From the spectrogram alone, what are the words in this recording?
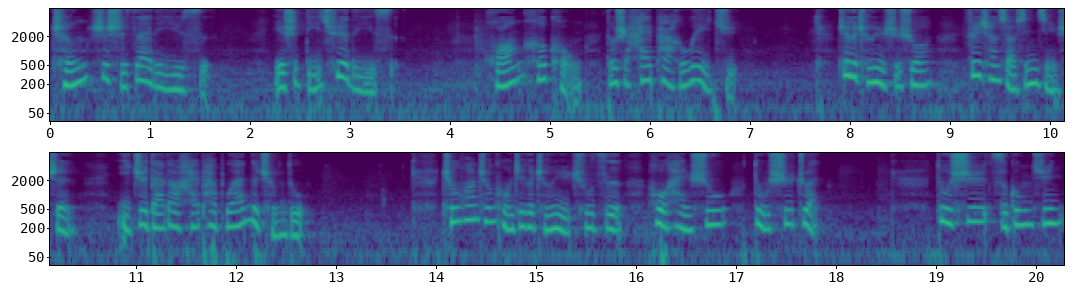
诚是实在的意思，也是的确的意思。惶和恐都是害怕和畏惧。这个成语是说非常小心谨慎，以致达到害怕不安的程度。诚惶诚恐这个成语出自《后汉书·杜诗传》。杜诗字公君，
